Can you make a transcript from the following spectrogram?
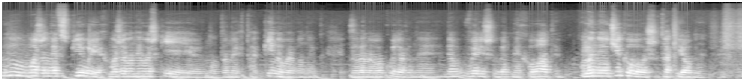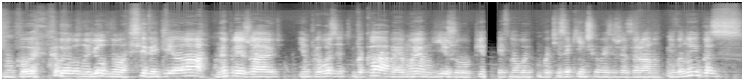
Ну, може, не вспіли їх, може вони важкі, ну, до них так кинули, вони зеленого кольору не, не вирішили не ховати. Ми не очікували, що так йобне. Ну, коли, коли воно йобнуло, всі такі, а вони приїжджають, їм привозять БК, БММ, їжу, підів нових, бо ті закінчились вже зарано. І вони без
